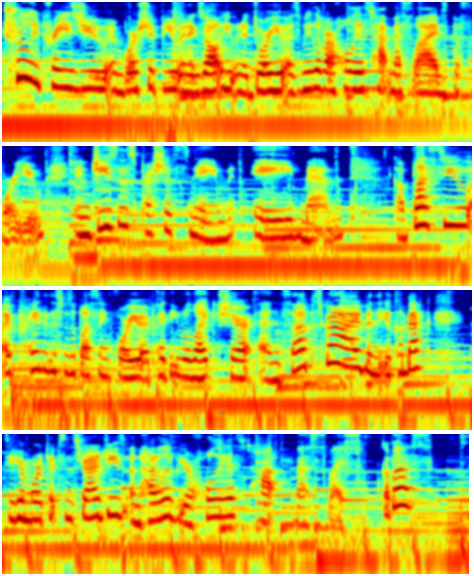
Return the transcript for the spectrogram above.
truly praise you and worship you and exalt you and adore you as we live our holiest hot mess lives before you. In Jesus' precious name, amen. God bless you. I pray that this was a blessing for you. I pray that you will like, share, and subscribe, and that you'll come back to hear more tips and strategies on how to live your holiest hot mess life. God bless.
